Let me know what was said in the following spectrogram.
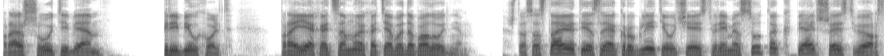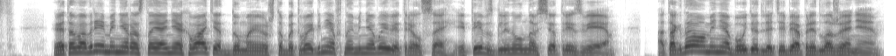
Прошу тебя, перебил Хольт, проехать со мной хотя бы до полудня. Что составит, если округлить и учесть время суток, 5-6 верст. Этого времени расстояния хватит, думаю, чтобы твой гнев на меня выветрился, и ты взглянул на все трезвее. А тогда у меня будет для тебя предложение».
